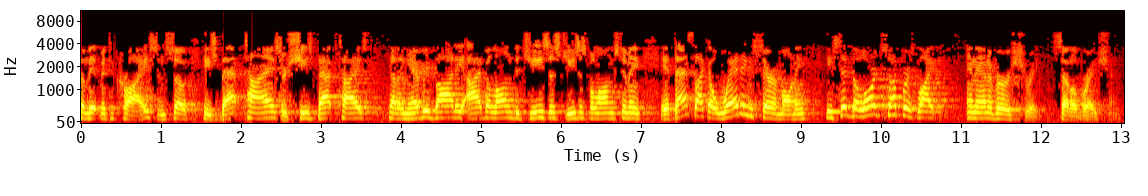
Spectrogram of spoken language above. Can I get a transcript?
commitment to Christ, and so he's baptized or she's baptized, telling everybody, I belong to Jesus, Jesus belongs to me. If that's like a wedding ceremony, he said the Lord's Supper is like an anniversary celebration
